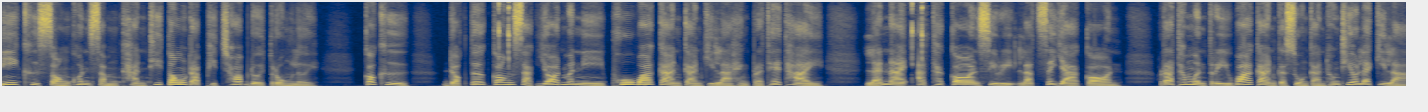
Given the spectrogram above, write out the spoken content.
นี่คือสองคนสำคัญที่ต้องรับผิดชอบโดยตรงเลย ก็คือ ดรก้องศักดิ์ยอดมณี ผู้ว่าการการกีฬาแห่งประเทศไทย และนายอัธกรสิริลัตยากร รัฐมนตรีว่าการกระทรวงการท่องเที่ยวและกีฬา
